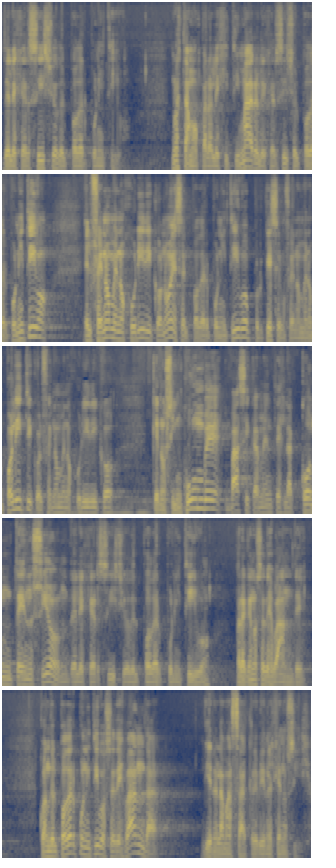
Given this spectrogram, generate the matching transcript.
del ejercicio del poder punitivo. No estamos para legitimar el ejercicio del poder punitivo, el fenómeno jurídico no es el poder punitivo porque es un fenómeno político, el fenómeno jurídico que nos incumbe básicamente es la contención del ejercicio del poder punitivo para que no se desbande. Cuando el poder punitivo se desbanda, viene la masacre, viene el genocidio.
